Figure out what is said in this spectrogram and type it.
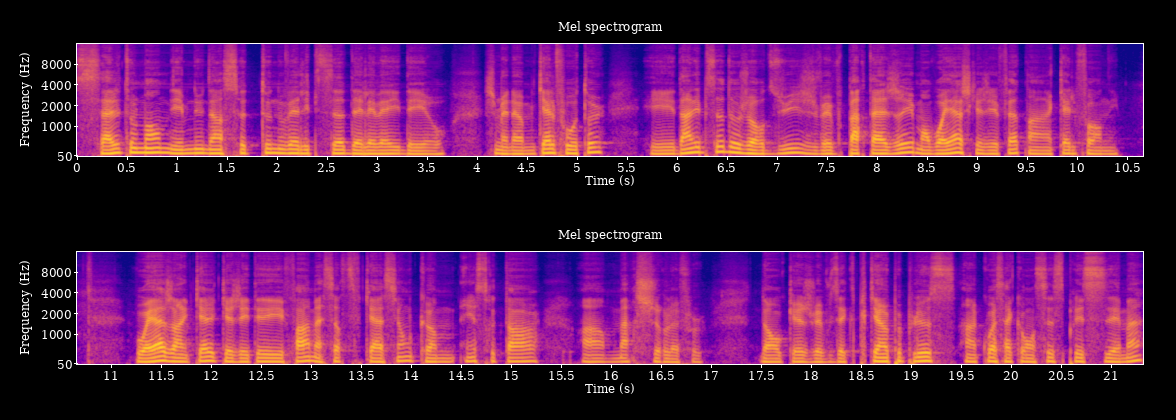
Salut tout le monde, bienvenue dans ce tout nouvel épisode de l'éveil des héros. Je me nomme Michael Fauteux et dans l'épisode d'aujourd'hui, je vais vous partager mon voyage que j'ai fait en Californie. Voyage dans lequel j'ai été faire ma certification comme instructeur en marche sur le feu. Donc, je vais vous expliquer un peu plus en quoi ça consiste précisément,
